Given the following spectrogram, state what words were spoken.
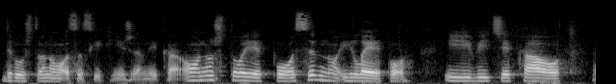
Društva novosadskih književnika. Ono što je posebno i lepo i bit će kao e,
